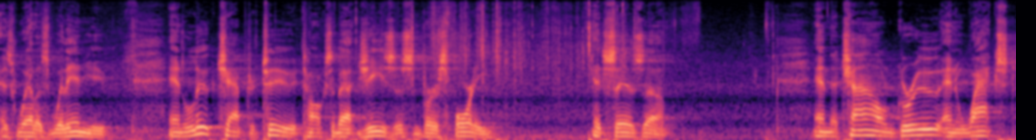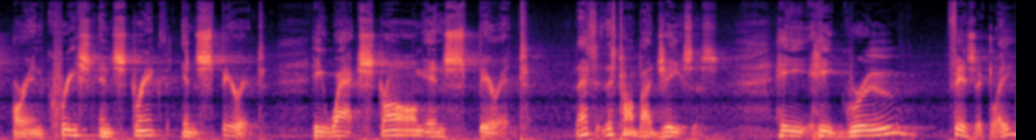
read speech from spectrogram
as well as within you. In Luke chapter two, it talks about Jesus in verse forty. It says. Uh, and the child grew and waxed or increased in strength in spirit. He waxed strong in spirit. That's this talking about Jesus. He he grew physically,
